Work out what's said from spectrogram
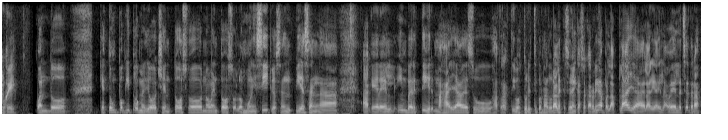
Ok cuando, que esto es un poquito medio ochentoso, noventoso, los municipios empiezan a, querer invertir más allá de sus atractivos turísticos naturales, que son en el caso de Carolina, pues las playas, el área de Isla Verde, etcétera,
